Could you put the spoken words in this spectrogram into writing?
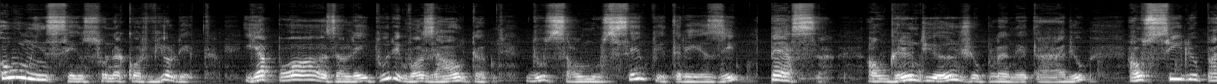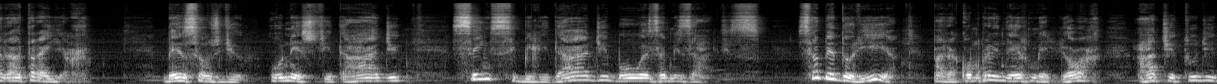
ou um incenso na cor violeta. E após a leitura em voz alta do Salmo 113, peça ao grande anjo planetário auxílio para atrair bênçãos de honestidade, sensibilidade e boas amizades. Sabedoria para compreender melhor a atitude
